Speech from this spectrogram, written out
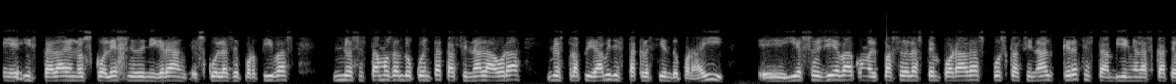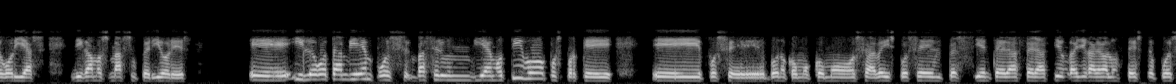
eh, instalar en los colegios de Nigrán escuelas deportivas, nos estamos dando cuenta que al final ahora nuestra pirámide está creciendo por ahí. Eh, y eso lleva con el paso de las temporadas pues que al final creces también en las categorías digamos más superiores eh, y luego también pues va a ser un día emotivo pues porque eh, pues eh, bueno como como sabéis pues el presidente de la Federación Gallega de Baloncesto pues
